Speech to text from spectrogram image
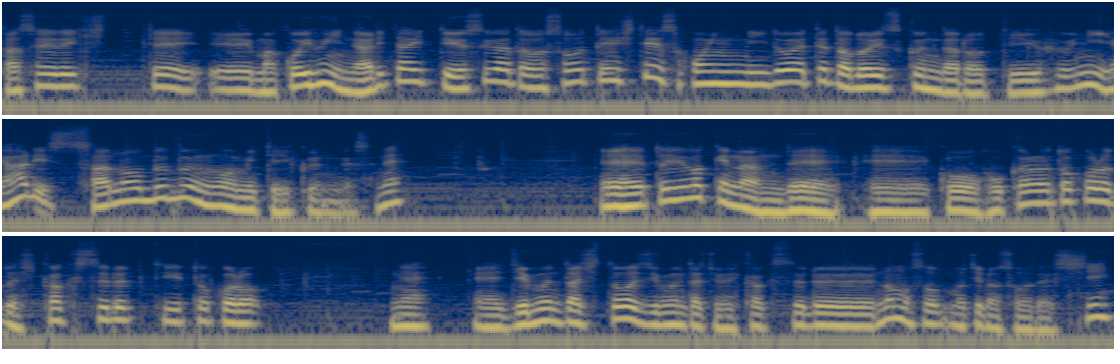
達成できて、えー、まあ、こういうふうになりたいっていう姿を想定してそこにどうやってたどり着くんだろうっていうふうにやはり差の部分を見ていくんですね。えー、というわけなんで、えこう他のところと比較するっていうところ、ねえ自分たちと自分たちを比較するのももちろんそうですし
